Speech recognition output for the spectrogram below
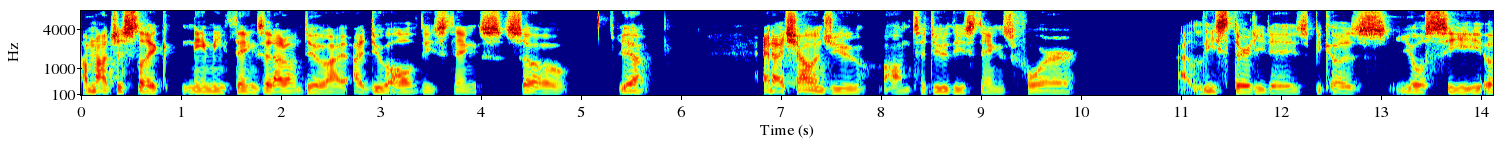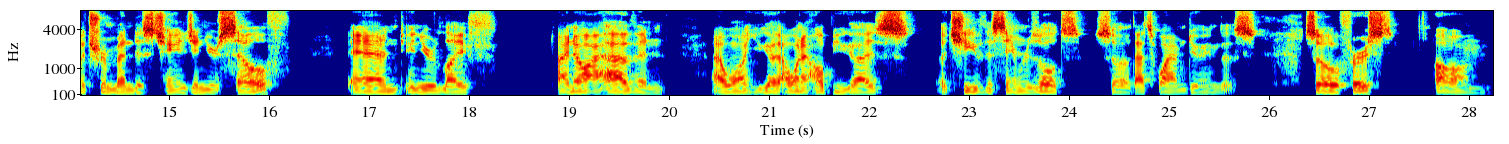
I'm not just like naming things that I don't do. I, I do all of these things. So yeah. And I challenge you um, to do these things for at least 30 days because you'll see a tremendous change in yourself and in your life. I know I have, and I want you guys, I want to help you guys achieve the same results. So that's why I'm doing this. So, first, um,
